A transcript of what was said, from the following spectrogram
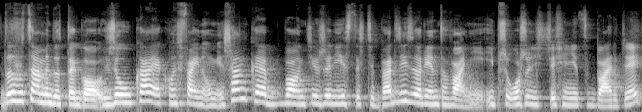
Dorzucamy do tego ziółka, jakąś fajną mieszankę, bądź jeżeli jesteście bardziej zorientowani i przyłożyliście się nieco bardziej,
